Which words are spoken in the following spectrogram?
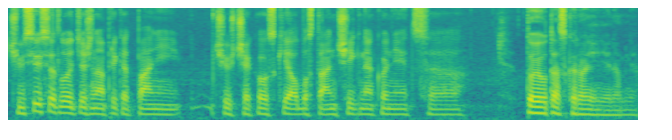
Čím si vysvetľujete, že napríklad pani, či už Čekovský alebo Stančík nakoniec... Uh... To je otázka na nich, nie na mňa.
